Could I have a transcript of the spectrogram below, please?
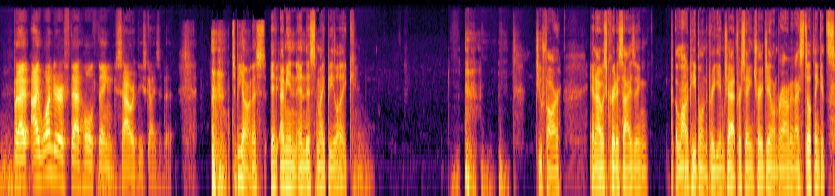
But I, I wonder if that whole thing soured these guys a bit. to be honest, if, I mean, and this might be like too far. And I was criticizing a lot of people in the pregame chat for saying trade Jaylen Brown, and I still think it's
